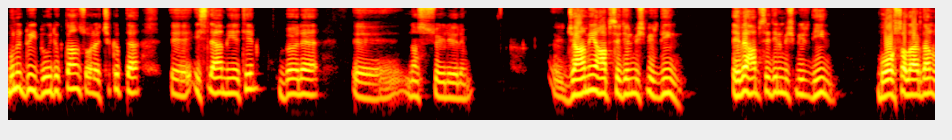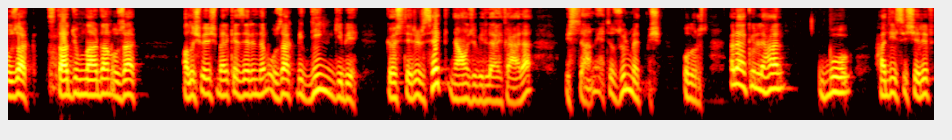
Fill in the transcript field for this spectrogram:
bunu duyduktan sonra çıkıp da e, İslamiyet'i böyle e, nasıl söyleyelim e, camiye hapsedilmiş bir din, eve hapsedilmiş bir din, borsalardan uzak, stadyumlardan uzak, alışveriş merkezlerinden uzak bir din gibi gösterirsek nauzu billahi teala İslamiyet'e zulmetmiş oluruz. Ala kulli hal bu hadisi şerif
